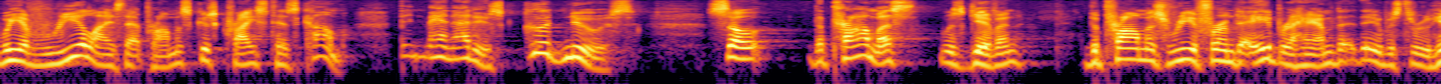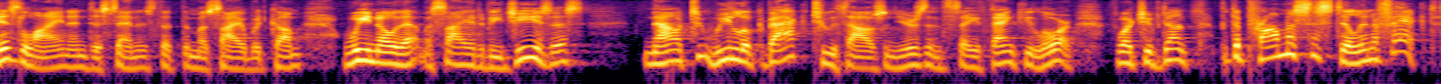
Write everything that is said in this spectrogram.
We have realized that promise because Christ has come. Man, that is good news. So the promise was given. The promise reaffirmed to Abraham that it was through his line and descendants that the Messiah would come. We know that Messiah to be Jesus. Now to, we look back 2,000 years and say, Thank you, Lord, for what you've done. But the promise is still in effect.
